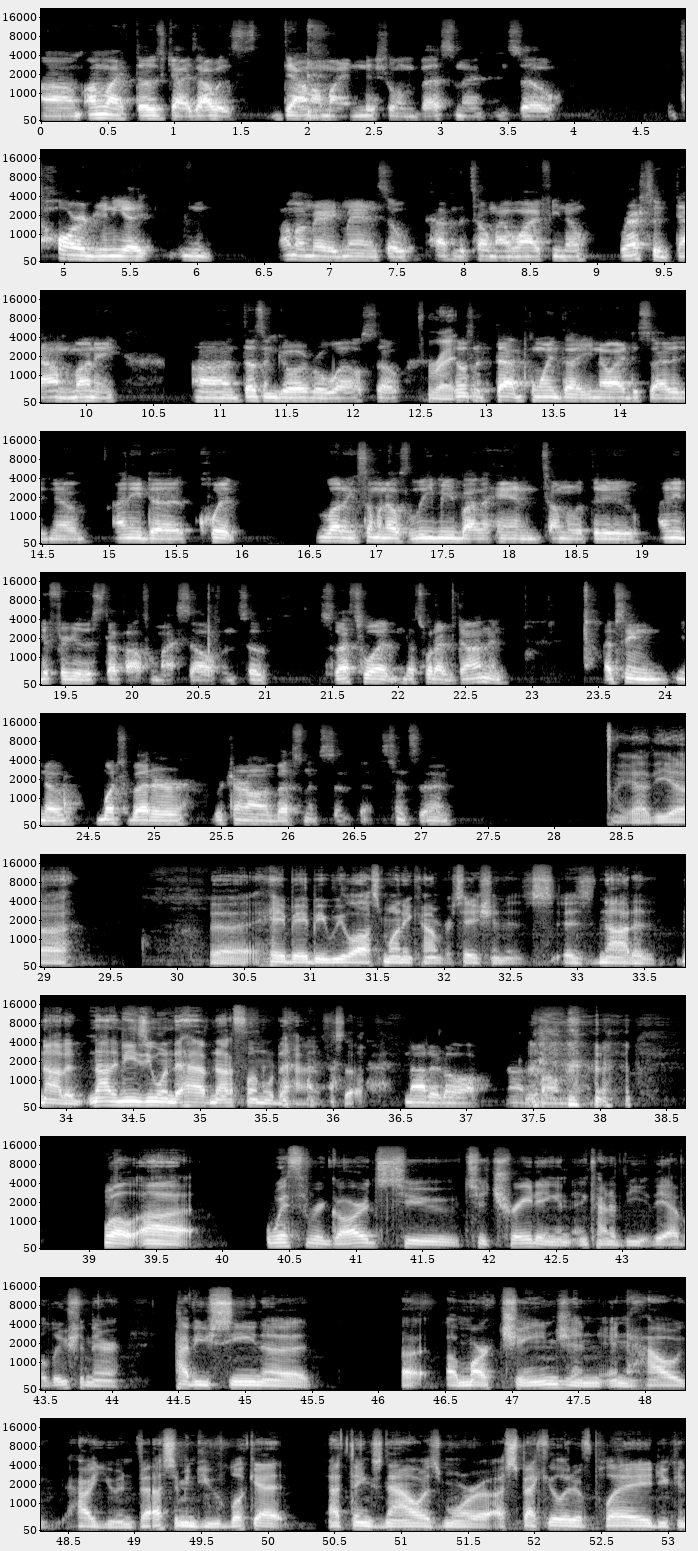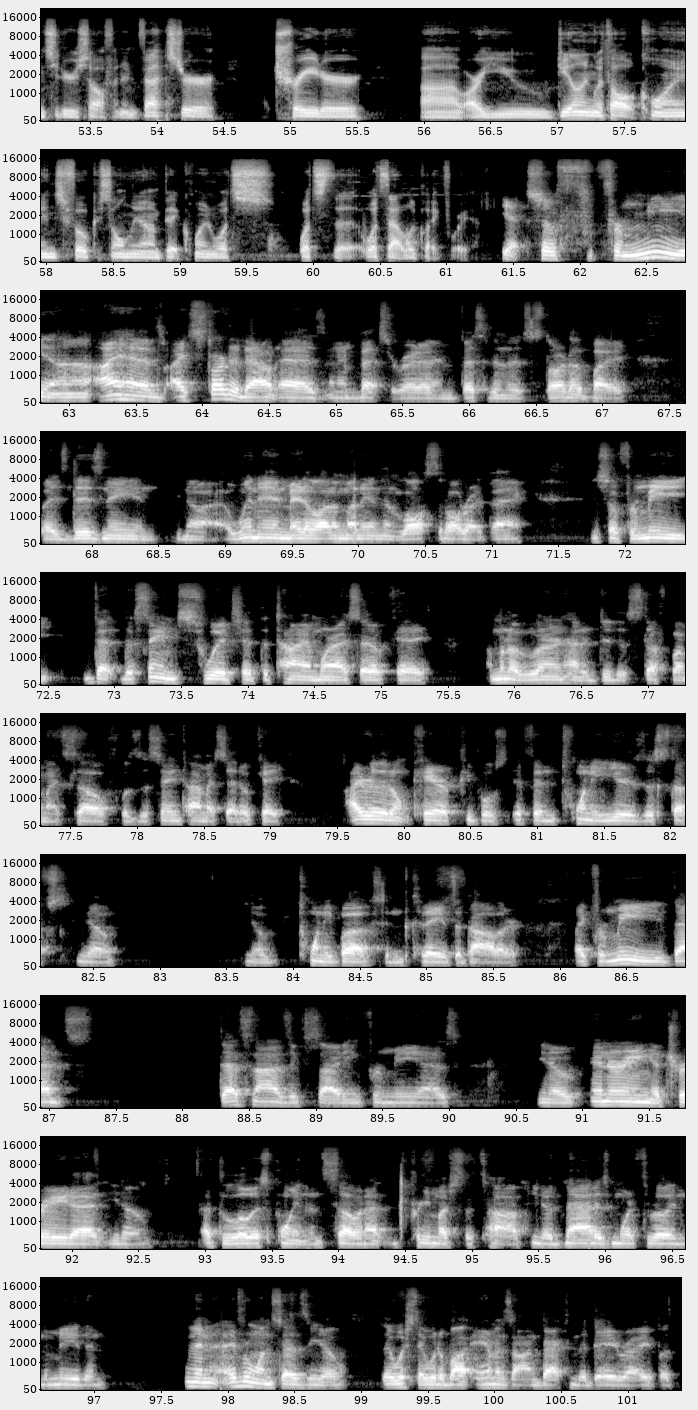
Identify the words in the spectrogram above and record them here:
um, unlike those guys i was down on my initial investment and so it's hard when you get i'm a married man and so having to tell my wife you know we're actually down money uh, doesn't go over well so right. it was at that point that you know i decided you know I need to quit letting someone else lead me by the hand and tell me what to do. I need to figure this stuff out for myself. And so, so that's what, that's what I've done. And I've seen, you know, much better return on investment since since then. Yeah. The, uh, the "Hey baby, we lost money" conversation is is not a not a not an easy one to have, not a fun one to have. So not at all, not at all. well, uh, with regards to to trading and, and kind of the the evolution there, have you seen a a, a marked change in in how how you invest? I mean, do you look at at things now as more a speculative play? Do you consider yourself an investor, a trader? Uh, are you dealing with altcoins? Focus only on Bitcoin? What's what's the what's that look like for you? Yeah, so f- for me, uh, I have I started out as an investor, right? I invested in this startup by by Disney, and you know I went in, made a lot of money, and then lost it all right back. And so for me, that the same switch at the time where I said, okay, I'm gonna learn how to do this stuff by myself was the same time I said, okay, I really don't care if people if in 20 years this stuff's you know, you know, 20 bucks and today it's a dollar. Like for me, that's that's not as exciting for me as you know entering a trade at you know at the lowest point and selling at pretty much the top. You know that is more thrilling to me than. And then everyone says you know they wish they would have bought Amazon back in the day, right? But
